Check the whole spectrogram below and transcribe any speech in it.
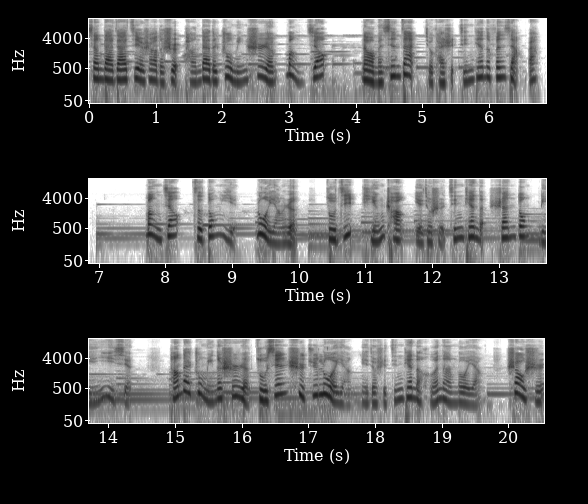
向大家介绍的是唐代的著名诗人孟郊。那我们现在就开始今天的分享吧。孟郊，字东野，洛阳人。祖籍平昌，也就是今天的山东临沂县。唐代著名的诗人，祖先世居洛阳，也就是今天的河南洛阳。少时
